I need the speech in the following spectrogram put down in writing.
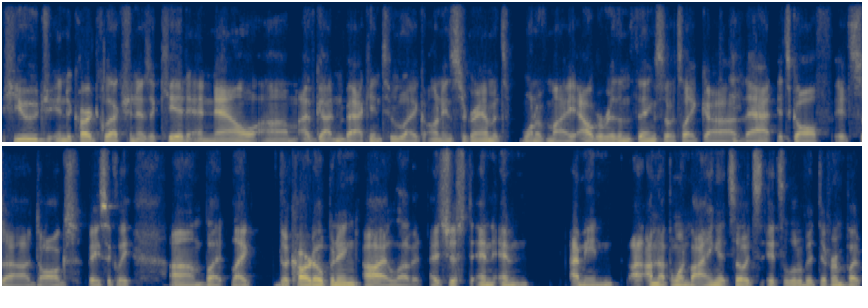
huge into card collection as a kid and now um, i've gotten back into like on instagram it's one of my algorithm things so it's like uh, that it's golf it's uh, dogs basically um, but like the card opening i love it it's just and and i mean I, i'm not the one buying it so it's it's a little bit different but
